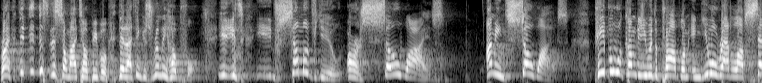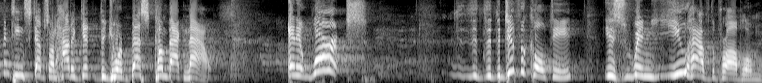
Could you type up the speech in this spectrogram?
Right? This, this, is something I tell people that I think is really helpful. It's, if some of you are so wise, I mean, so wise. People will come to you with a problem and you will rattle off 17 steps on how to get the, your best comeback now. And it works. The, the, the difficulty is when you have the problem,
